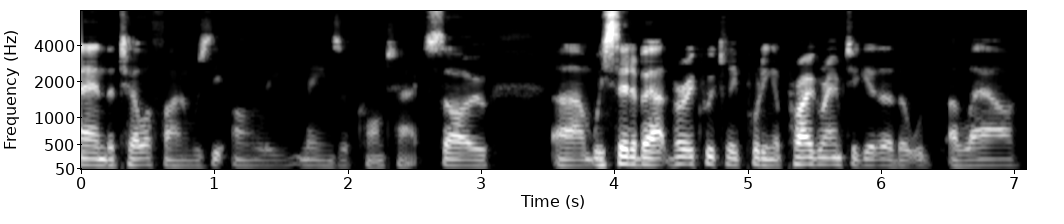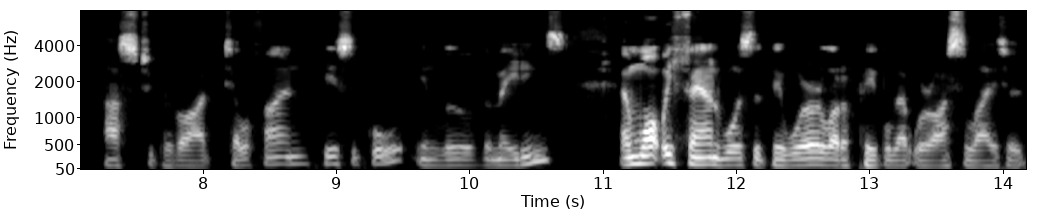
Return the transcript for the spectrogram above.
and the telephone was the only means of contact. So um, we set about very quickly putting a program together that would allow us to provide telephone peer support in lieu of the meetings. And what we found was that there were a lot of people that were isolated.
